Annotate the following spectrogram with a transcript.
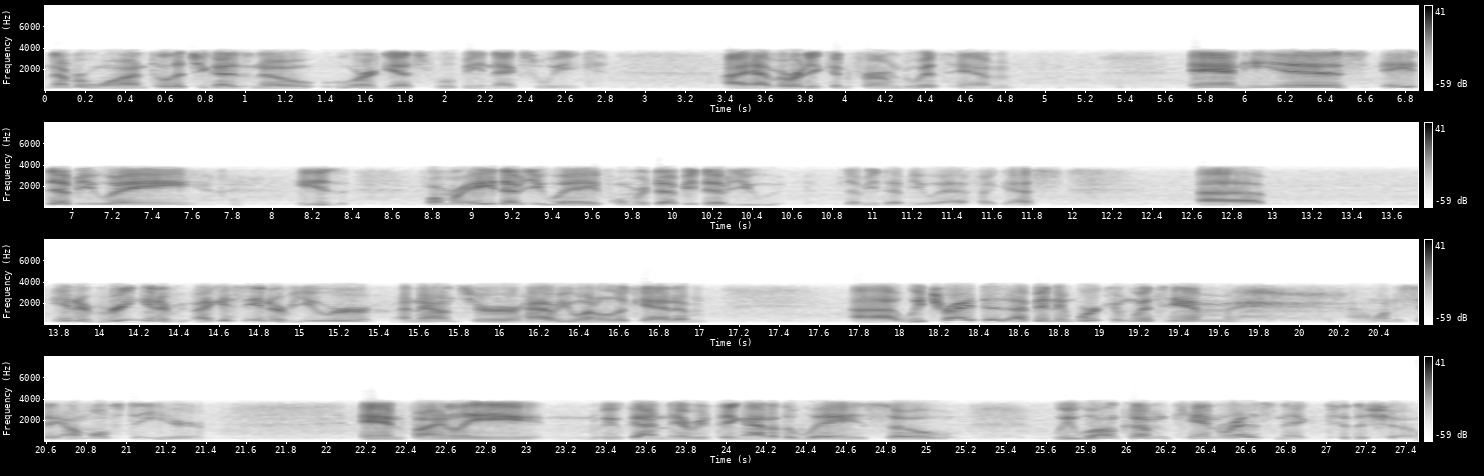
number one, to let you guys know who our guest will be next week. I have already confirmed with him, and he is AWA. He's former AWA, former WW, WWF, I guess. Uh, inter- ring interview, I guess interviewer, announcer, however you want to look at him. Uh, we tried to. I've been working with him. I want to say almost a year, and finally we've gotten everything out of the way. So we welcome Ken Resnick to the show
